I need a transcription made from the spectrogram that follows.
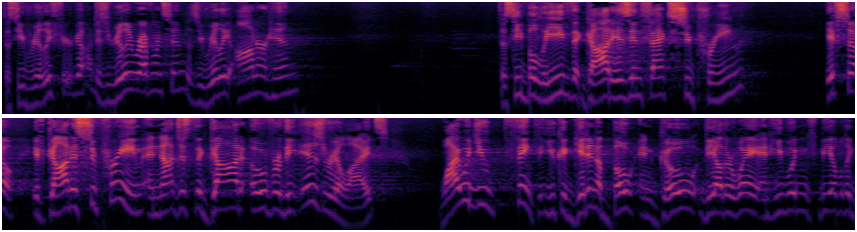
Does he really fear God? Does he really reverence Him? Does he really honor Him? Does he believe that God is, in fact, supreme? If so, if God is supreme and not just the God over the Israelites, Why would you think that you could get in a boat and go the other way and he wouldn't be able to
